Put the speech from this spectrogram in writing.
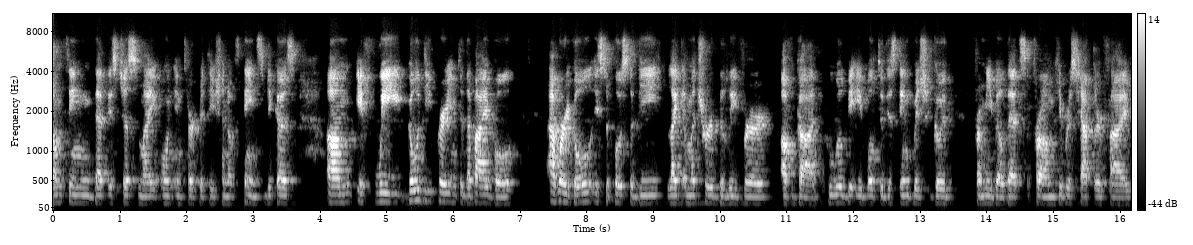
something that is just my own interpretation of things because um, if we go deeper into the bible our goal is supposed to be like a mature believer of god who will be able to distinguish good from evil. That's from Hebrews chapter 5.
